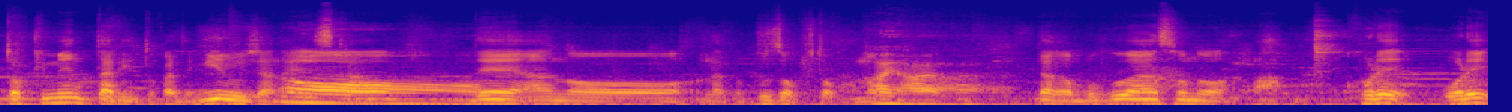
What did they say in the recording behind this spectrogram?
ドキュメンタリーとかで見るじゃないですか。であのなんか部族とかの、だから僕はそのあこれ俺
